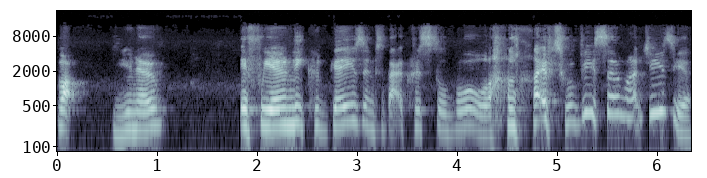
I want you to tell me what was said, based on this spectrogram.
but, you know, if we only could gaze into that crystal ball, our lives would be so much easier.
